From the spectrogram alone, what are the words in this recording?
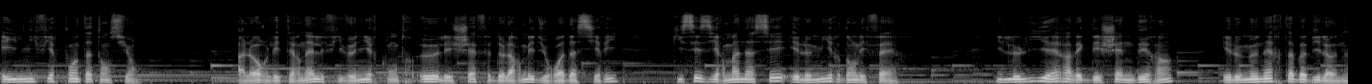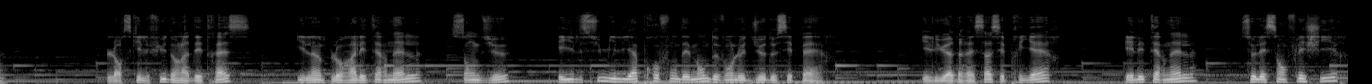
et ils n'y firent point attention. Alors l'Éternel fit venir contre eux les chefs de l'armée du roi d'Assyrie, qui saisirent Manassé et le mirent dans les fers. Ils le lièrent avec des chaînes d'airain, et le menèrent à Babylone. Lorsqu'il fut dans la détresse, il implora l'Éternel, son Dieu, et il s'humilia profondément devant le Dieu de ses pères. Il lui adressa ses prières, et l'Éternel, se laissant fléchir,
